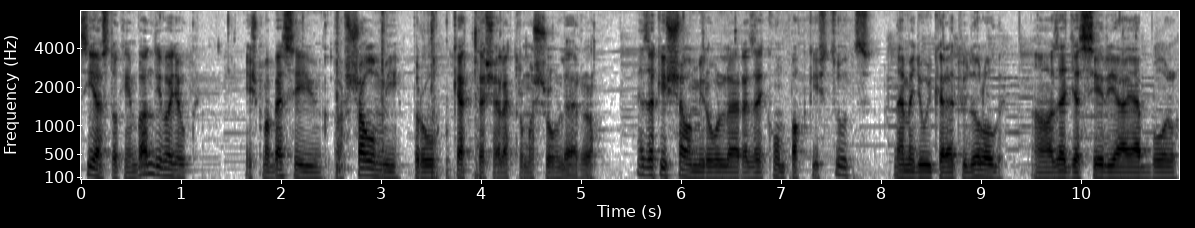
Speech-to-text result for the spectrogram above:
Sziasztok, én Bandi vagyok, és ma beszéljünk a Xiaomi Pro 2-es elektromos rollerről. Ez a kis Xiaomi roller, ez egy kompakt kis cucc, nem egy új keletű dolog. Az egyes szériájából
